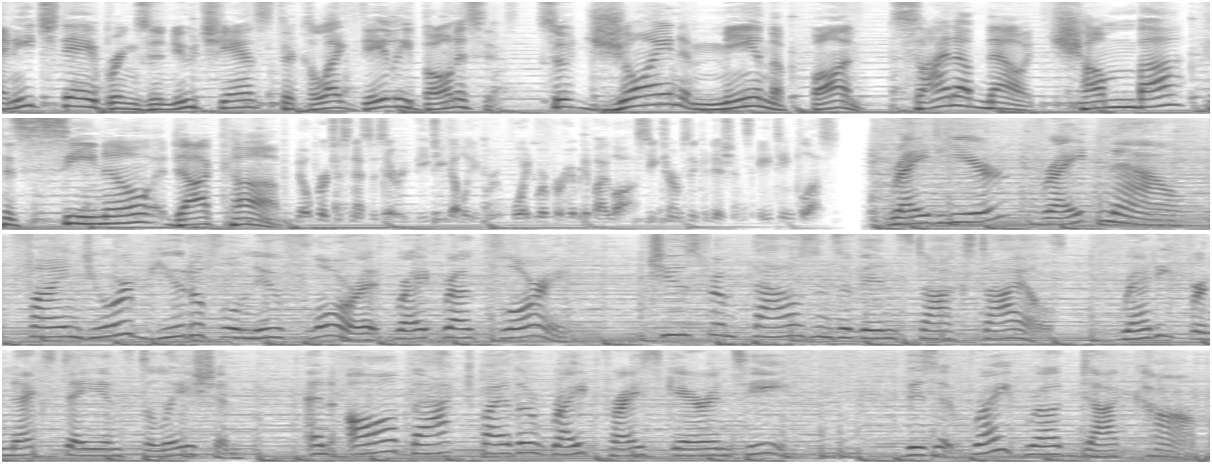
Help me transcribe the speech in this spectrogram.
And each day brings a new chance to collect daily bonuses. So join me in the fun. Sign up now at chumbacasino.com. No purchase necessary. VGW Group. Void were prohibited by law. See terms and conditions. 18 plus. Right here, right now. Find your beautiful new floor at Rite Rug Flooring. Choose from thousands of in stock styles, ready for next day installation, and all backed by the right price guarantee. Visit riterug.com.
